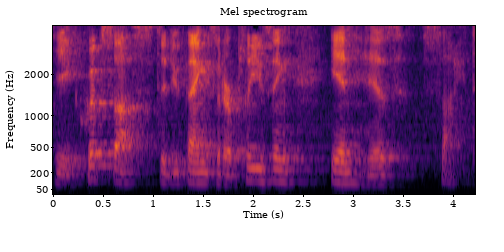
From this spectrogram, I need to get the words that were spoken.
he equips us to do things that are pleasing in his sight.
